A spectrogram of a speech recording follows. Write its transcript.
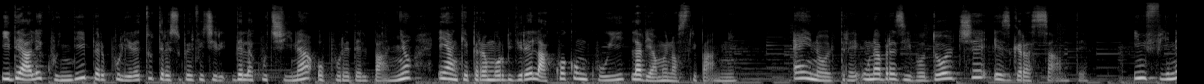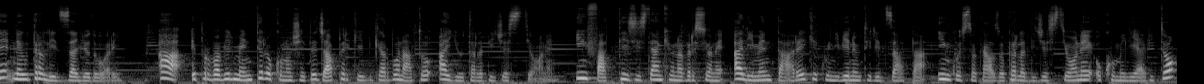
ideale quindi per pulire tutte le superfici della cucina oppure del bagno e anche per ammorbidire l'acqua con cui laviamo i nostri panni. È inoltre un abrasivo dolce e sgrassante. Infine neutralizza gli odori. Ah, e probabilmente lo conoscete già perché il bicarbonato aiuta la digestione. Infatti esiste anche una versione alimentare che quindi viene utilizzata in questo caso per la digestione o come lievito,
